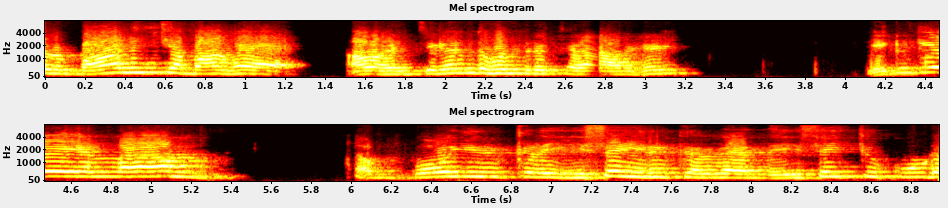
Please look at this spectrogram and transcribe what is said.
ஒரு மாணிக்கமாக அவர்கள் திகழ்ந்து கொண்டிருக்கிறார்கள். எங்கே எல்லாம் போயிருக்கிற இசை இருக்கிறத அந்த இசைக்கு கூட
